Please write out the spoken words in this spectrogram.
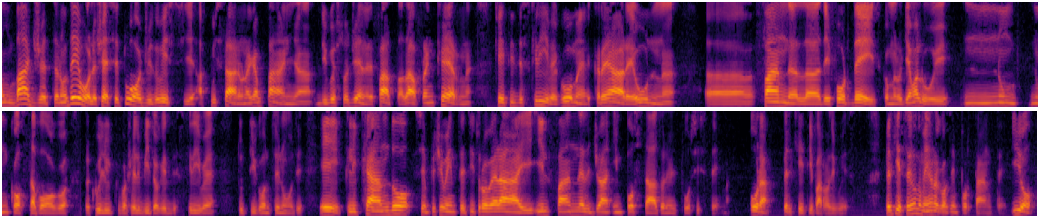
un budget notevole, cioè se tu oggi dovessi acquistare una campagna di questo genere fatta da Frank Kern che ti descrive come creare un uh, funnel dei 4 days, come lo chiama lui, non, non, costa poco, per cui lui poi c'è il video che descrive tutti i contenuti e cliccando semplicemente ti troverai il funnel già impostato nel tuo sistema. Ora, perché ti parlo di questo? Perché secondo me è una cosa importante. Io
